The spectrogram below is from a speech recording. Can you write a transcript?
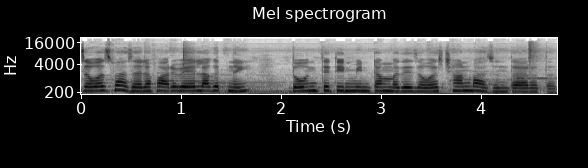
जवस भाजायला फार वेळ लागत नाही दोन ते तीन मिनिटांमध्ये जवस छान भाजून तयार होतात.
